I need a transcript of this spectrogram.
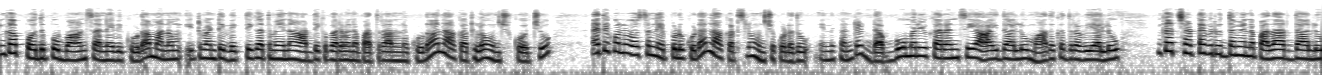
ఇంకా పొదుపు బాండ్స్ అనేవి కూడా మనం ఇటువంటి వ్యక్తిగతమైన ఆర్థికపరమైన పత్రాలను కూడా లాకర్లో ఉంచుకోవచ్చు. అయితే కొన్ని వస్తువులను ఎప్పుడు కూడా లాకర్స్లో ఉంచకూడదు. ఎందుకంటే డబ్బు మరియు కరెన్సీ ఆయుధాలు మాదక ద్రవ్యాలు ఇంకా చట్టవిరుద్ధమైన పదార్థాలు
